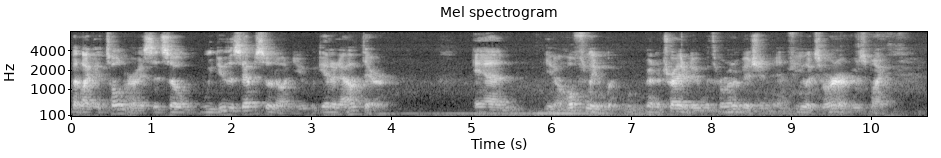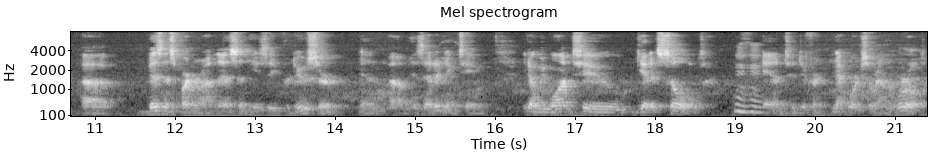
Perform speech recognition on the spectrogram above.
but like I told her, I said, so we do this episode on you, we get it out there, and you know, hopefully, what we're going to try to do with Vision and Felix Werner, who's my uh, business partner on this, and he's the producer and um, his editing team. You know, we want to get it sold Mm-hmm. and to different networks around the world.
